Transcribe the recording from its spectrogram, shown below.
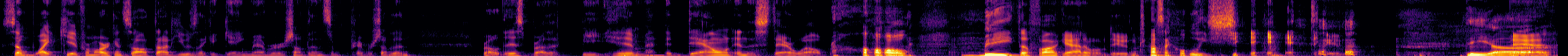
some white kid from Arkansas thought he was like a gang member or something, some crip or something. Bro, this brother beat him down in the stairwell, bro. beat the fuck out of him, dude. I was like, holy shit, dude. The uh, Man.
